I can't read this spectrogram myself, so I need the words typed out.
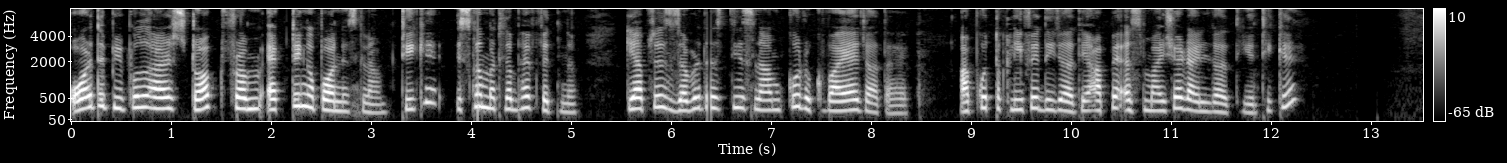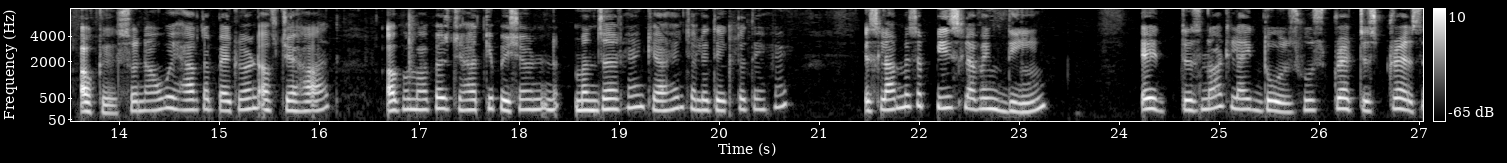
और the people are stopped from acting upon Islam ठीक है? इसका मतलब है फितना कि आपसे ज़बरदस्ती इस्लाम को रुकवाया जाता है। आपको तकलीफ़ें दी जाती हैं, आप पे आजमाइशें डाली जाती हैं, ठीक है? Okay so now we have the background of jihad अब हमारे पास जहाद के पेश मंज़र हैं, क्या हैं? चले देख लेते हैं। इस्लाम में से पीस लविंग दीन It does not like those who spread distress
